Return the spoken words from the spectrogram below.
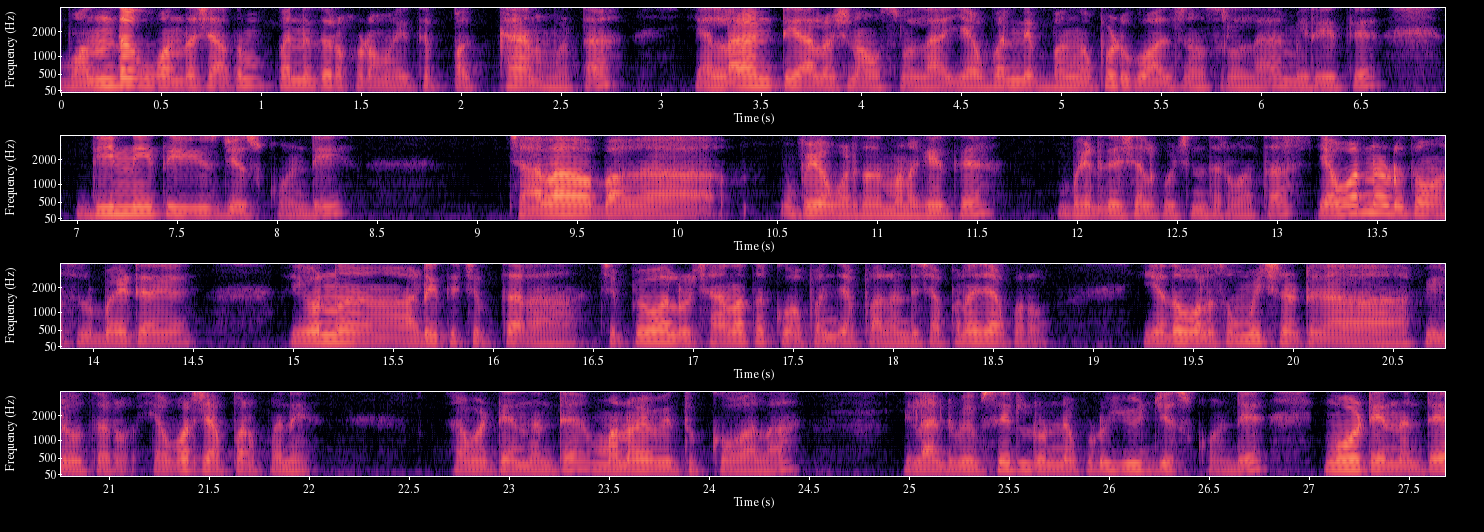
వందకు వంద శాతం పని దొరకడం అయితే పక్కా అనమాట ఎలాంటి ఆలోచన అవసరం లే ఎవరిని భంగపడుకోవాల్సిన అవసరం లే. మీరైతే దీన్ని అయితే యూజ్ చేసుకోండి. చాలా బాగా ఉపయోగపడుతుంది మనకైతే బయట దేశాలకు వచ్చిన తర్వాత. ఎవరిని అడుగుతాం అసలు బయట? ఎవరిని అడిగితే చెప్తారా? చెప్పేవాళ్ళు చాలా తక్కువ పని చెప్పాలంటే చెప్పనే చెప్పరు. ఏదో వాళ్ళు సొమ్ము ఇచ్చినట్టుగా ఫీల్ అవుతారు. ఎవరు చెప్పరు పని. కాబట్టి ఏంటంటే మనమే వెతుక్కోవాలా? ఇలాంటి వెబ్సైట్లు ఉన్నప్పుడు యూజ్ చేసుకోండి. ఇంకోటి ఏంటంటే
